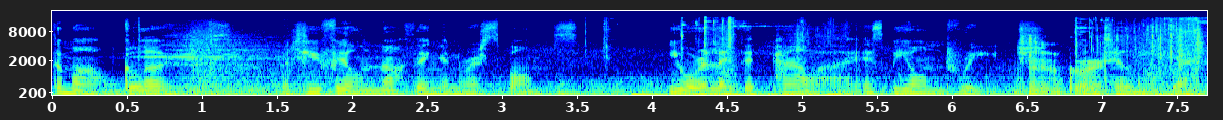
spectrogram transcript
The mark glows, but you feel nothing in response. Your illithid power is beyond reach mm, until you rest.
